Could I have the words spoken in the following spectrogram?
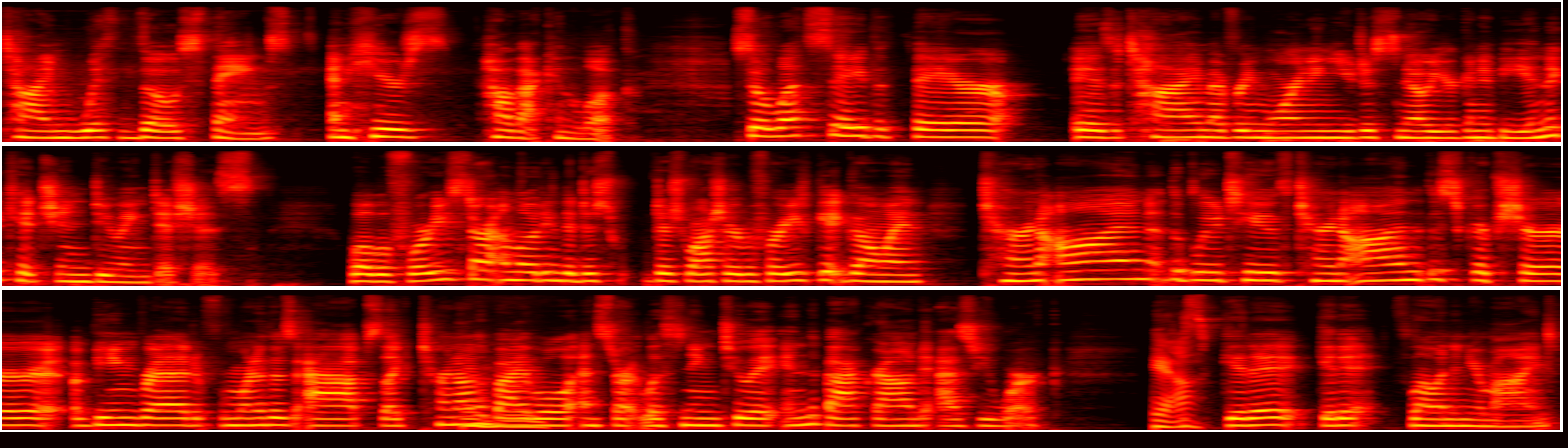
time with those things. And here's how that can look. So let's say that there is a time every morning you just know you're going to be in the kitchen doing dishes. Well, before you start unloading the dish- dishwasher, before you get going, turn on the Bluetooth, turn on the scripture being read from one of those apps, like turn on mm-hmm. the Bible and start listening to it in the background as you work. Yeah. Just get it, get it flowing in your mind.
